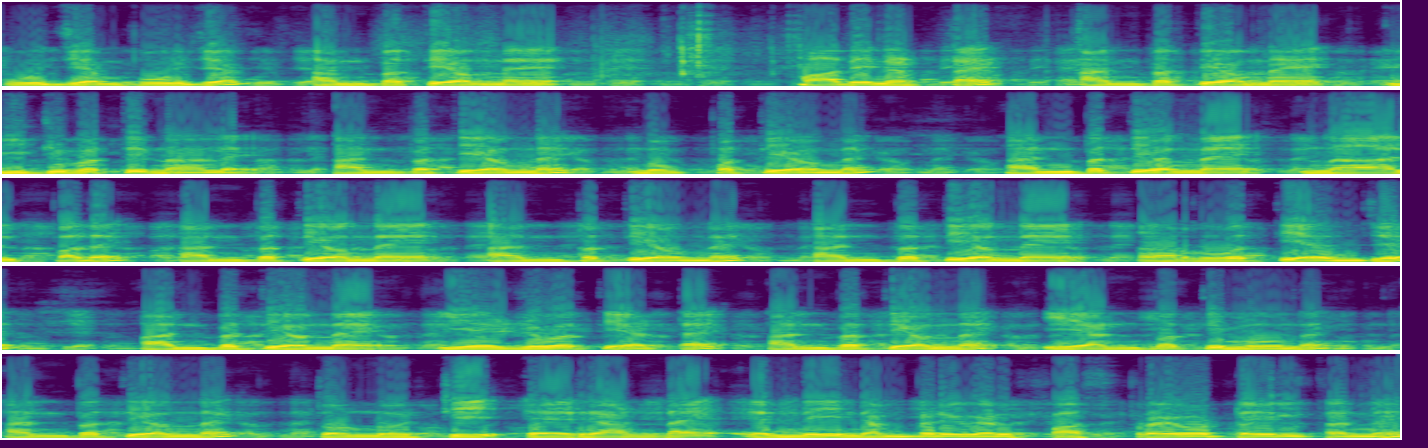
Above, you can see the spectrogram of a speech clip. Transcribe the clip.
പൂജ്യം പൂജ്യം അൻപത്തി ഒന്ന് പതിനെട്ട് അൻപത്തിയൊന്ന് ഇരുപത്തിനാല് അൻപത്തിയൊന്ന് മുപ്പത്തിയൊന്ന് അൻപത്തിയൊന്ന് നാൽപ്പത് അൻപത്തിയൊന്ന് അൻപത്തിയൊന്ന് അൻപത്തിയൊന്ന് അറുപത്തിയഞ്ച് അൻപത്തിയൊന്ന് എഴുപത്തിയെട്ട് അൻപത്തിയൊന്ന് എൺപത്തിമൂന്ന് അൻപത്തിയൊന്ന് തൊണ്ണൂറ്റി രണ്ട് എന്നീ നമ്പറുകൾ ഫസ്റ്റ് പ്രയോറിറ്റിയിൽ തന്നെ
